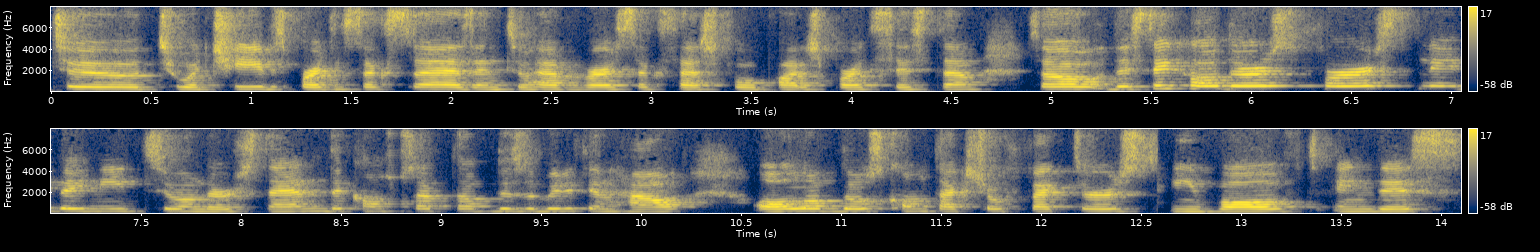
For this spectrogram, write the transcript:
to, to achieve sporting success and to have a very successful sport system. So the stakeholders, firstly, they need to understand the concept of disability and how all of those contextual factors involved in this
